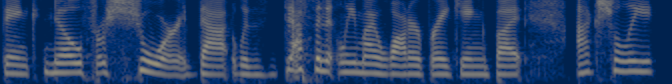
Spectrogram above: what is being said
think, no, for sure, that was definitely my water breaking. But actually,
